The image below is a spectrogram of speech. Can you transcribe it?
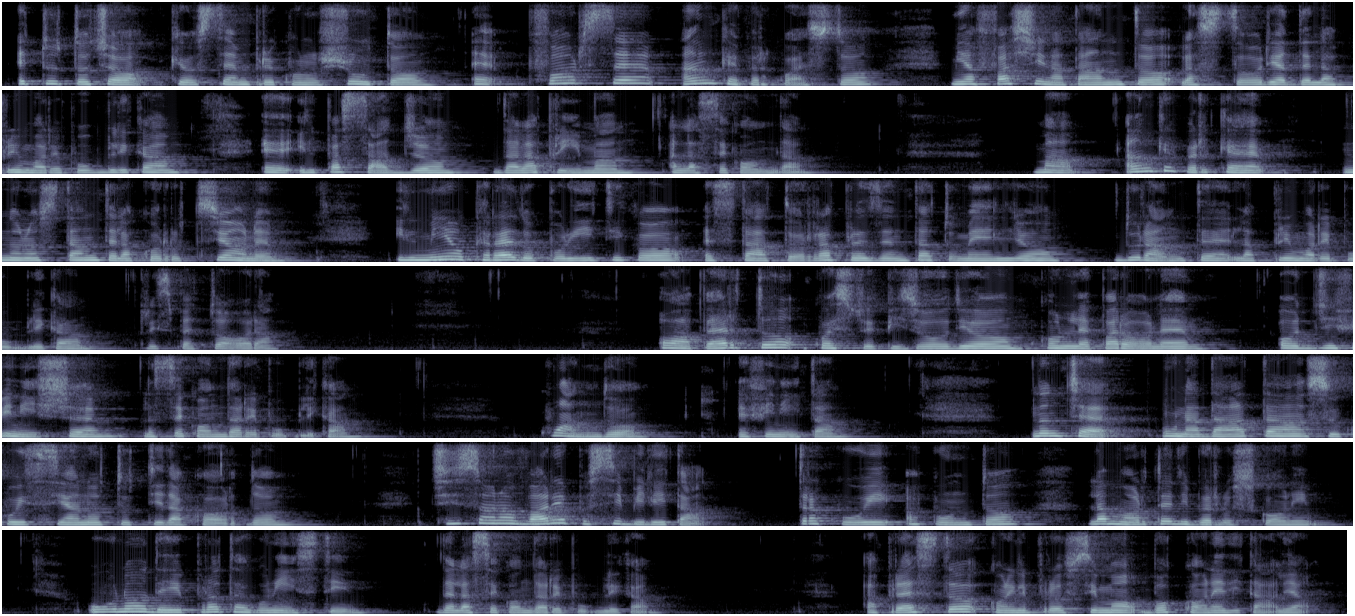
e tutto ciò che ho sempre conosciuto e forse anche per questo mi affascina tanto la storia della Prima Repubblica e il passaggio dalla prima alla seconda. Ma anche perché, nonostante la corruzione, il mio credo politico è stato rappresentato meglio durante la Prima Repubblica rispetto a ora. Ho aperto questo episodio con le parole Oggi finisce la Seconda Repubblica. Quando è finita? Non c'è una data su cui siano tutti d'accordo. Ci sono varie possibilità, tra cui appunto la morte di Berlusconi, uno dei protagonisti della Seconda Repubblica. A presto con il prossimo Boccone d'Italia.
